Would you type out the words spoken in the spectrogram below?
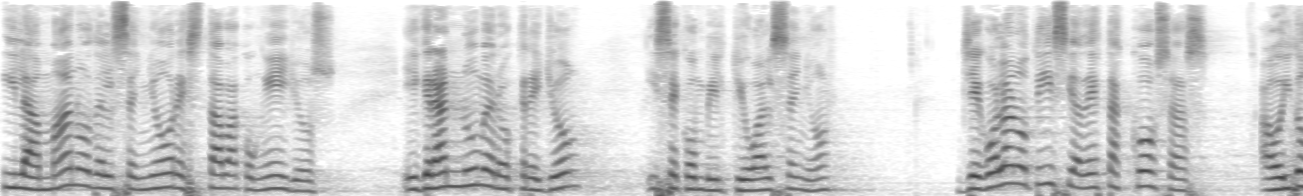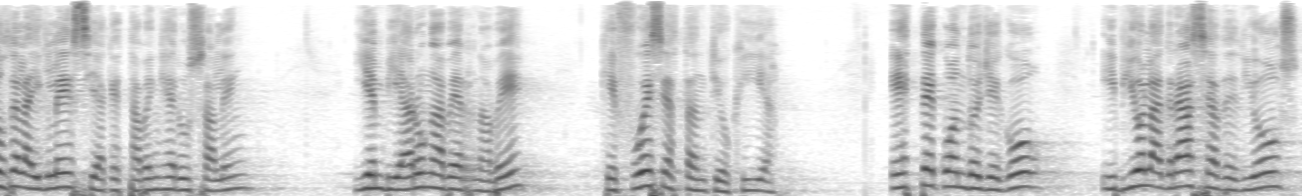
Y la mano del Señor estaba con ellos, y gran número creyó y se convirtió al Señor. Llegó la noticia de estas cosas a oídos de la iglesia que estaba en Jerusalén, y enviaron a Bernabé que fuese hasta Antioquía. Este cuando llegó y vio la gracia de Dios,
